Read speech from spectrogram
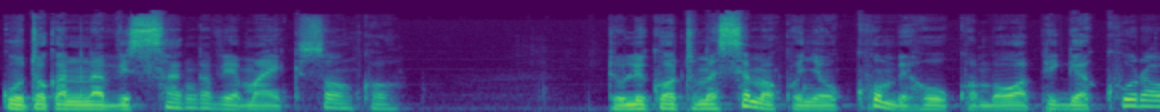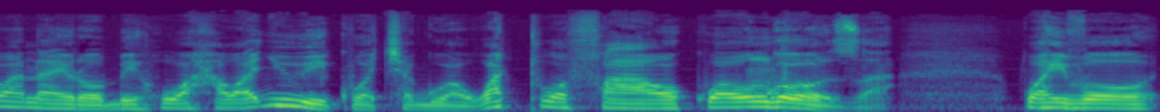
Kutokana na visanga vya Mike Sonko, tulikuwa tumesema kwenye ukumbi huu kwamba wapiga kura wa Nairobi huwa hawajui kuwachagua watu wafaao kuwaongoza. Kwa hivyo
